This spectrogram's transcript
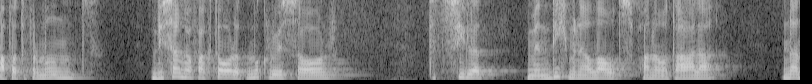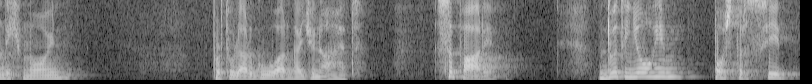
apo të përmend disa nga faktorët më kryesorë të cilat me ndihmën e Allahut subhanahu wa taala na ndihmojnë për t'u larguar nga gjynahet. Së pari, duhet të njohim poshtërsitë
